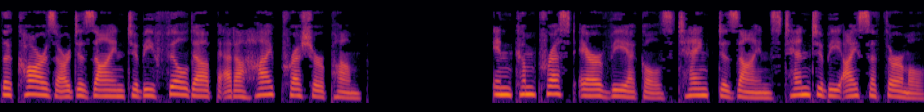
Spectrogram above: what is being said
The cars are designed to be filled up at a high-pressure pump. In compressed air vehicles tank designs tend to be isothermal,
